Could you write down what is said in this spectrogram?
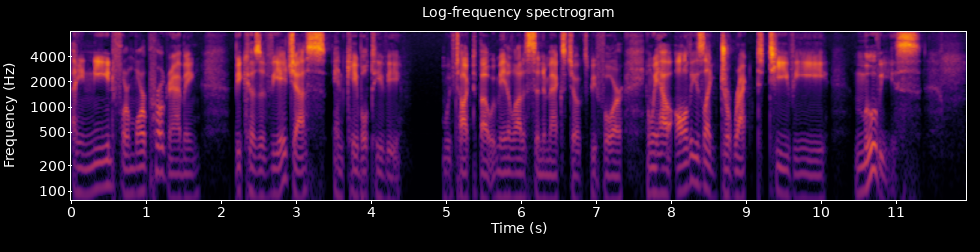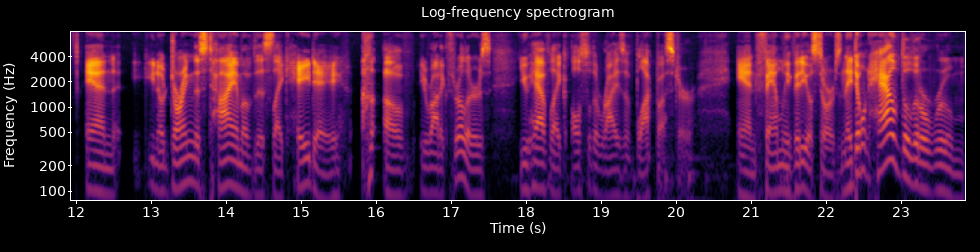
a need for more programming because of VHS and cable TV we've talked about we made a lot of cinemax jokes before. And we have all these like direct tv movies. And you know during this time of this like heyday of erotic thrillers you have like also the rise of blockbuster and family video stores. And they don't have the little room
